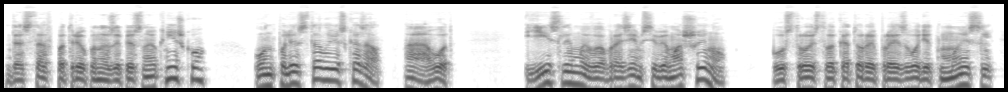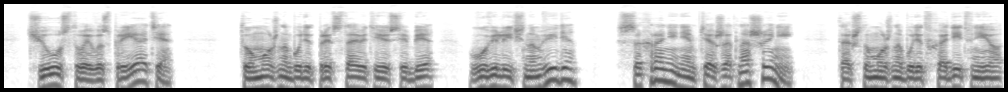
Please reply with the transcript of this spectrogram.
Достав потрепанную записную книжку, он полистал ее и сказал, «А, вот, если мы вообразим себе машину, устройство которой производит мысль, чувство и восприятие, то можно будет представить ее себе в увеличенном виде с сохранением тех же отношений, так что можно будет входить в нее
